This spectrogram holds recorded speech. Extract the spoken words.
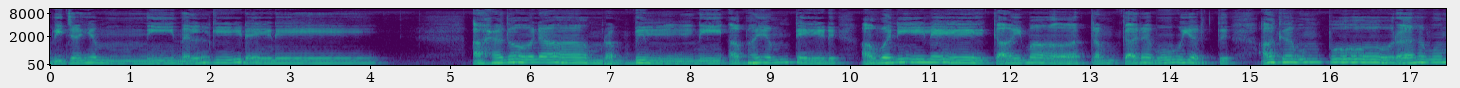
വിജയം നീ നൽകിയിടേണേ. അഹദോനാം റബ്ബിൽ നീ അഭയം തേട്. അവനിലേക്കായി മാത്രം കരമുയർത്ത്. അകവും പോറവും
